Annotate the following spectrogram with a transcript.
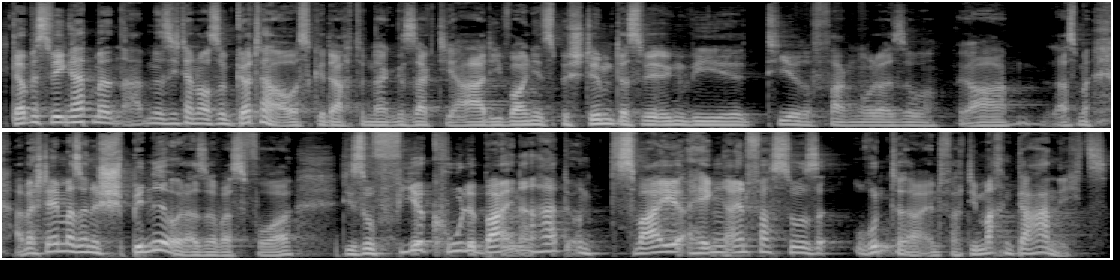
Ich glaube, deswegen hat man, hat man sich dann auch so Götter ausgedacht und dann gesagt, ja, die wollen jetzt bestimmt, dass wir irgendwie Tiere fangen oder so. Ja, lass mal. Aber stell mal so eine Spinne oder sowas vor, die so vier coole Beine hat und zwei hängen einfach so runter einfach. Die machen gar nichts.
